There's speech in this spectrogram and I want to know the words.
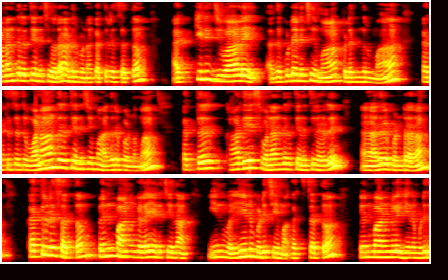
வனாந்திரத்தை என்ன செய்வாரா? அதிர பண்ண கர்த்தருடைய சத்தம். அக்கினி ஜுவாலை அதை கூட என்ன செய்யுமா? பிளந்துருமா? கர்த்தர் சத்தம். வனாந்திரத்தை என்ன செய்யுமா? அதிர பண்ணுமா? கர்த்தர் காதேஸ் வனாந்திரத்தை என்ன செய்கிறாரு அதிர பண்ணுறாராம் கர்த்தருடைய சத்தம் பெண்மான்களை என்ன செய்தான் இன் ஈனுபடி செய்யுமா? கத்து சத்தம் பெண்மான்களை ஈனுபடி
